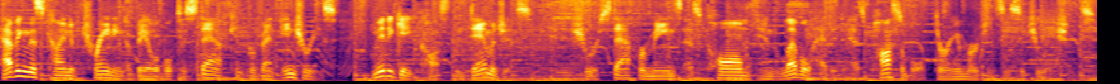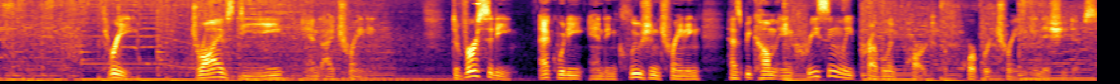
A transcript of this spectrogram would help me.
Having this kind of training available to staff can prevent injuries, mitigate costly damages, and ensure staff remains as calm and level headed as possible during emergency situations. 3. Drives DE and I training. Diversity, equity, and inclusion training has become an increasingly prevalent part of corporate training initiatives.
